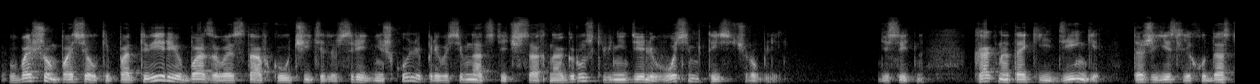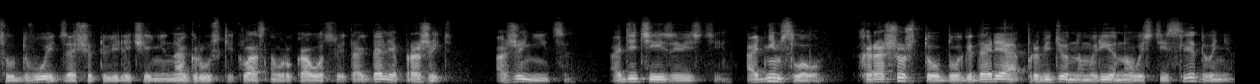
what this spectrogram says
В большом поселке под Тверью базовая ставка учителя в средней школе при 18 часах нагрузки в неделю 8 тысяч рублей. Действительно, как на такие деньги, даже если их удастся удвоить за счет увеличения нагрузки, классного руководства и так далее, прожить? А жениться? а детей завести. Одним словом, хорошо, что благодаря проведенному РИА Новости исследованию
